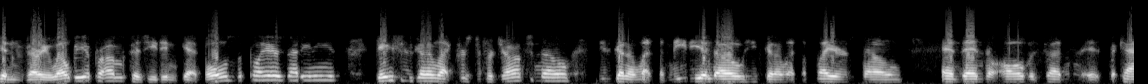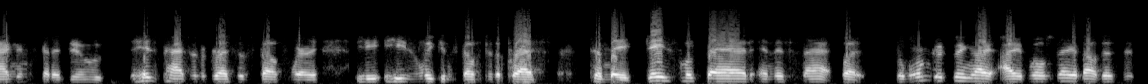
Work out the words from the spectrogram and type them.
can very well be a problem because he didn't get Bowles the players that he needs. Gase is going to let Christopher Johnson know. He's going to let the media know. He's going to let the players know and then all of a sudden it, Maccagnan's going to do his passive aggressive stuff where he he's leaking stuff to the press to make Gase look bad and this and that. But the one good thing I, I will say about this is,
